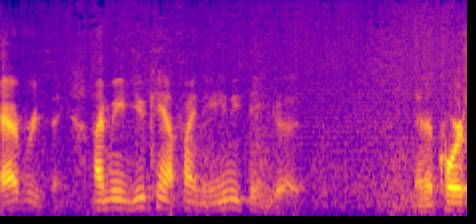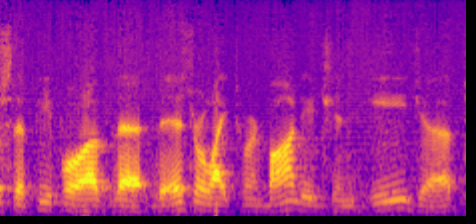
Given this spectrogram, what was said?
Everything. I mean, you can't find anything good. And of course, the people of the, the Israelites were in bondage in Egypt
